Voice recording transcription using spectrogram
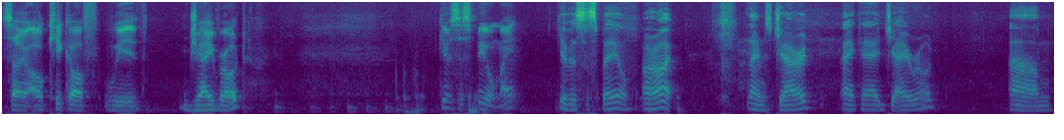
So I'll kick off with J Rod. Give us a spiel, mate. Give us a spiel. All right. Name's Jared, aka J Rod. Um,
